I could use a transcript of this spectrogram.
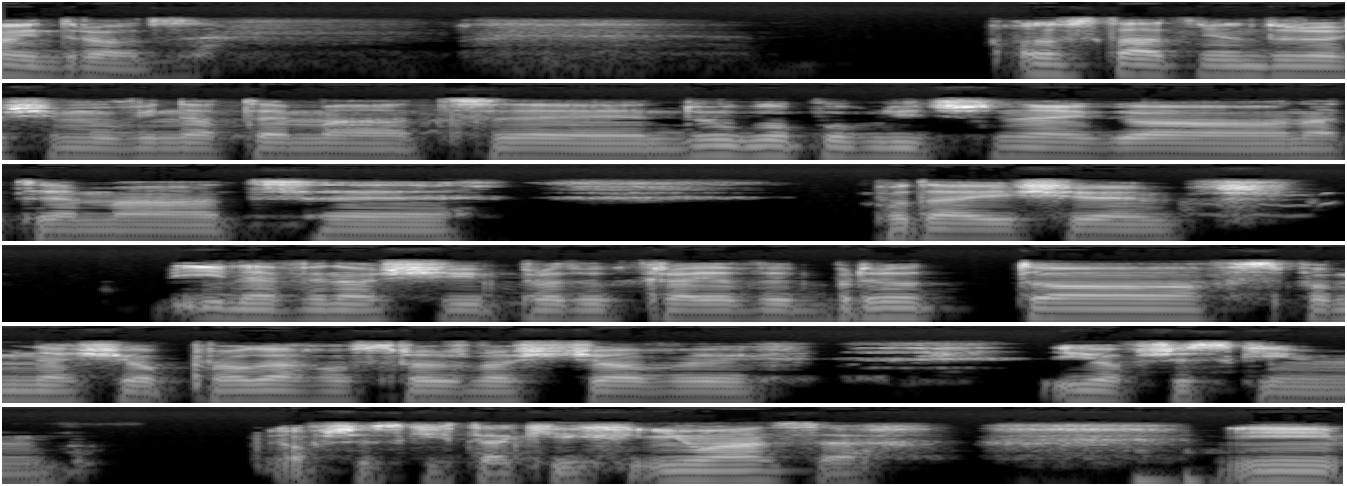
Moi drodzy, ostatnio dużo się mówi na temat e, długu publicznego, na temat e, podaje się ile wynosi produkt krajowy brutto, wspomina się o progach ostrożnościowych i o wszystkim, o wszystkich takich niuansach. I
